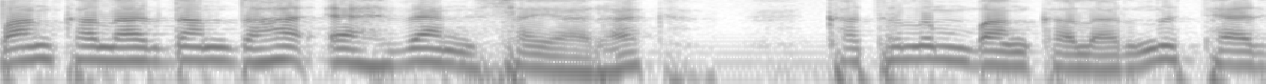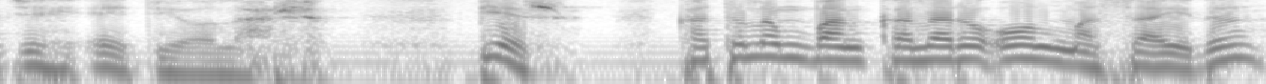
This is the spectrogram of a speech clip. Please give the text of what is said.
bankalardan daha ehven sayarak katılım bankalarını tercih ediyorlar. Bir, katılım bankaları olmasaydı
